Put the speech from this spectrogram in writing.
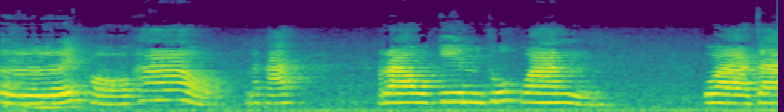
เอ๋ยขอข้าวนะคะ เรากินทุกวัน กว่าจะ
